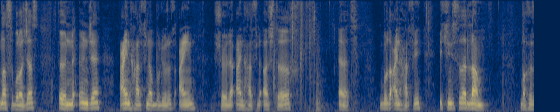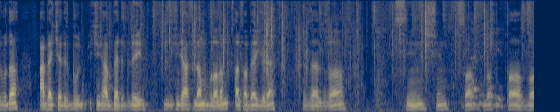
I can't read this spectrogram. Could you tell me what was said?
nasıl bulacağız? Önce, önce ayn harfine buluyoruz. Ayn. Şöyle ayn harfini açtık. Evet. Burada aynı harfi. İkincisi de lam. Bakıyoruz burada abekedir. Bu ikinci harf B de değil. Biz ikinci harfi lamı bulalım. Alfabeye göre. Zel, ra, sin, şin, saf, da, ta, za,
